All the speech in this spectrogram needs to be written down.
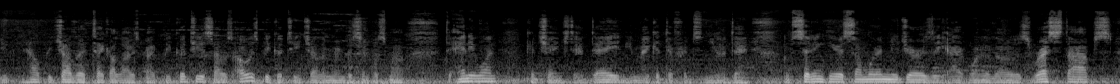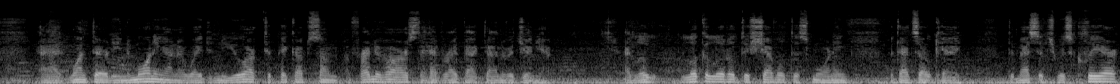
you can help each other take our lives back. Be good to yourselves. Always be good to each other. Remember, simple smile to anyone can change their day, and you make a difference in your day. I'm sitting here somewhere in New Jersey at one of those rest stops at 1.30 in the morning on our way to New York to pick up some a friend of ours to head right back down to Virginia. I look, look a little disheveled this morning, but that's okay. The message was clear,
